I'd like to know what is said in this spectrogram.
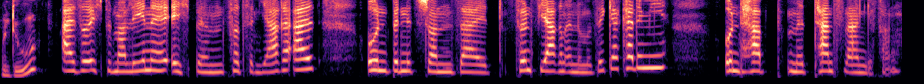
Und du? Also ich bin Marlene, ich bin 14 Jahre alt und bin jetzt schon seit fünf Jahren in der Musikakademie und habe mit Tanzen angefangen.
